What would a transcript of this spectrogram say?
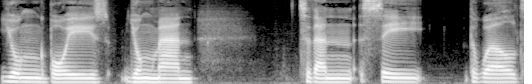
young boys, young men to then see the world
